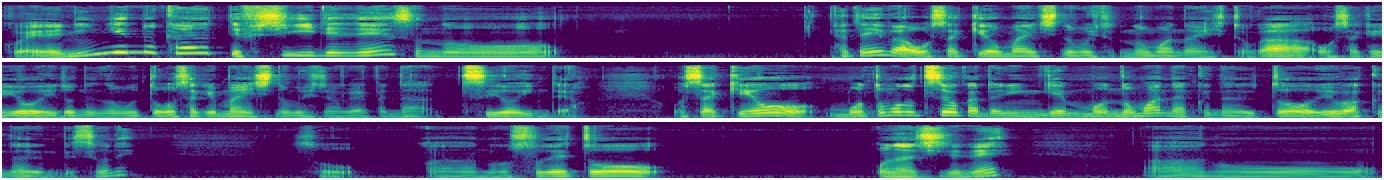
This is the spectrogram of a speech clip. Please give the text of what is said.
これ、ね、人間の体って不思議でね、その、例えばお酒を毎日飲む人と飲まない人が、お酒を用意どんで飲むと、お酒毎日飲む人がやっぱな、強いんだよ。お酒を、もともと強かった人間も飲まなくなると弱くなるんですよね。そう。あの、それと、同じでね、あの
